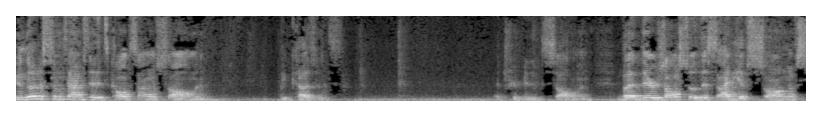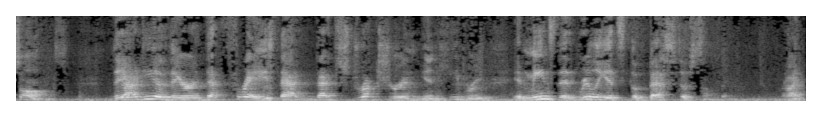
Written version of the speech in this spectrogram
You'll notice sometimes that it's called Song of Solomon because it's attributed to Solomon. But there's also this idea of Song of Songs. The idea there, that phrase, that, that structure in, in Hebrew, it means that really it's the best of something, right?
